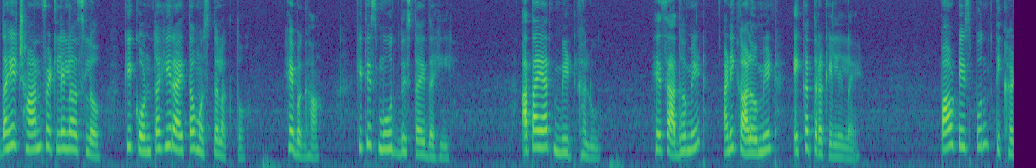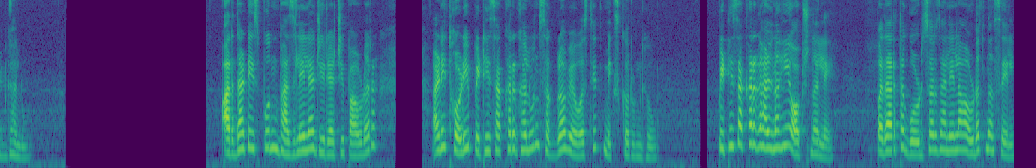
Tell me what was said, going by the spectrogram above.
दही छान फेटलेलं असलं की कोणतंही रायतं मस्त लागतं. हे बघा किती स्मूथ दिसतंय दही. आता यात मीठ घालू. हे साधं मीठ आणि काळं मीठ एकत्र केलेलं आहे. पाव टीस्पून तिखट घालू. अर्धा टीस्पून भाजलेल्या जिऱ्याची पावडर आणि थोडी पिठी साखर घालून सगळं व्यवस्थित मिक्स करून घेऊ. पिठी साखर घालणंही ऑप्शनल आहे. पदार्थ गोडसर झालेला आवडत नसेल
